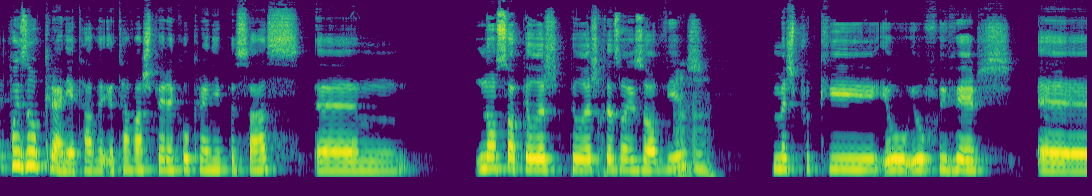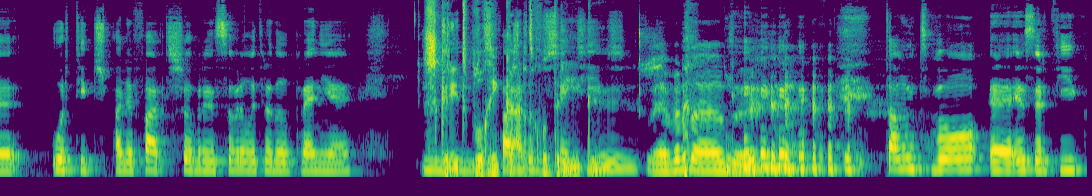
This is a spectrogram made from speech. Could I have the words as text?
depois a Ucrânia, estava, eu estava à espera que a Ucrânia passasse, ahm, não só pelas, pelas razões óbvias, Uhum. mas porque eu, eu fui ver ah, o artigo de Espalha Factos sobre, sobre a letra da Ucrânia. Escrito pelo Ricardo sentido. Rodrigues. É verdade. Está muito bom eh, esse artigo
